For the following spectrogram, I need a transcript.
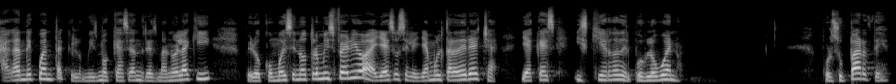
Hagan de cuenta que lo mismo que hace Andrés Manuel aquí, pero como es en otro hemisferio, allá eso se le llama ultraderecha y acá es izquierda del pueblo bueno. Por su parte,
